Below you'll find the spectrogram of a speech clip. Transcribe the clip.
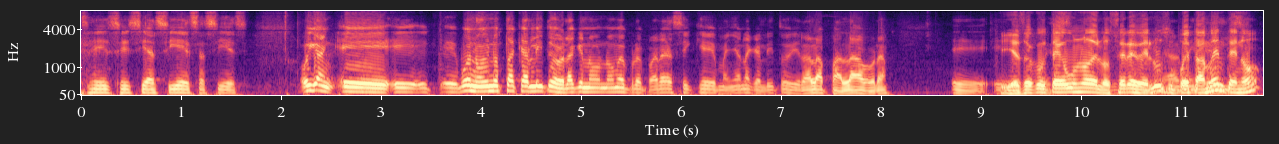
Sí, sí, sí, así es, así es. Oigan, eh, eh, eh, bueno, hoy no está Carlito, de verdad que no, no me preparé, así que mañana Carlito dirá la palabra. y eso es que usted es pues, uno de los seres de luz, supuestamente, ¿no?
